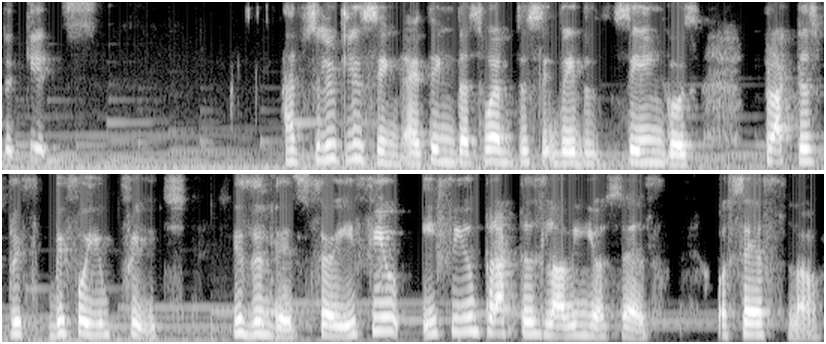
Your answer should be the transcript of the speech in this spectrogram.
the kids. Absolutely Singh i think that's what the way the saying goes practice before you preach isn't yes. it so if you if you practice loving yourself or self love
